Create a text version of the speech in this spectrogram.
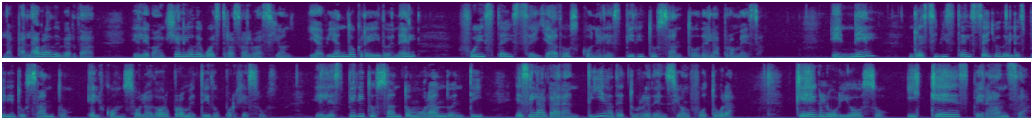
la palabra de verdad, el evangelio de vuestra salvación, y habiendo creído en él, fuisteis sellados con el Espíritu Santo de la promesa. En él recibiste el sello del Espíritu Santo, el consolador prometido por Jesús. El Espíritu Santo morando en ti es la garantía de tu redención futura. Qué glorioso y qué esperanza.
